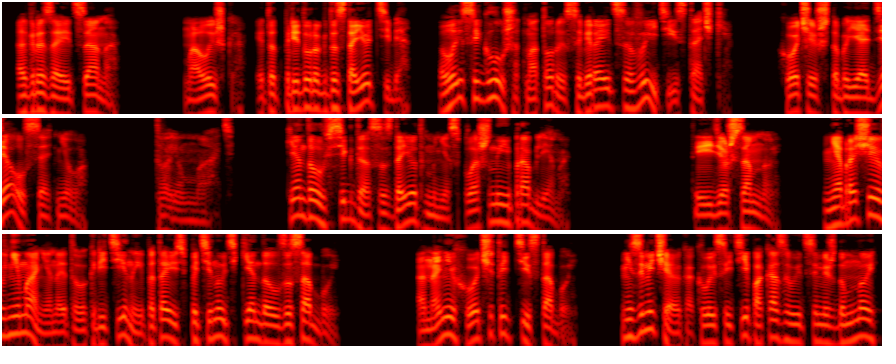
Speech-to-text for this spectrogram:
— огрызается она. «Малышка, этот придурок достает тебя?» Лысый глушит моторы, и собирается выйти из тачки. «Хочешь, чтобы я отделался от него?» «Твою мать!» Кендалл всегда создает мне сплошные проблемы. «Ты идешь со мной не обращая внимания на этого кретина и пытаюсь потянуть Кендалл за собой. Она не хочет идти с тобой. Не замечаю, как лысый тип оказывается между мной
